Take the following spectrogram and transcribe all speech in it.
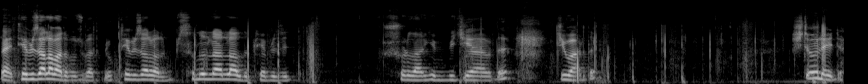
Evet Tebriz alamadım o zaman. Yok Tebriz alamadım. Sınırlarla aldım Tebriz'in. Şuralar gibi bir civardı. Civardı. İşte öyleydi.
